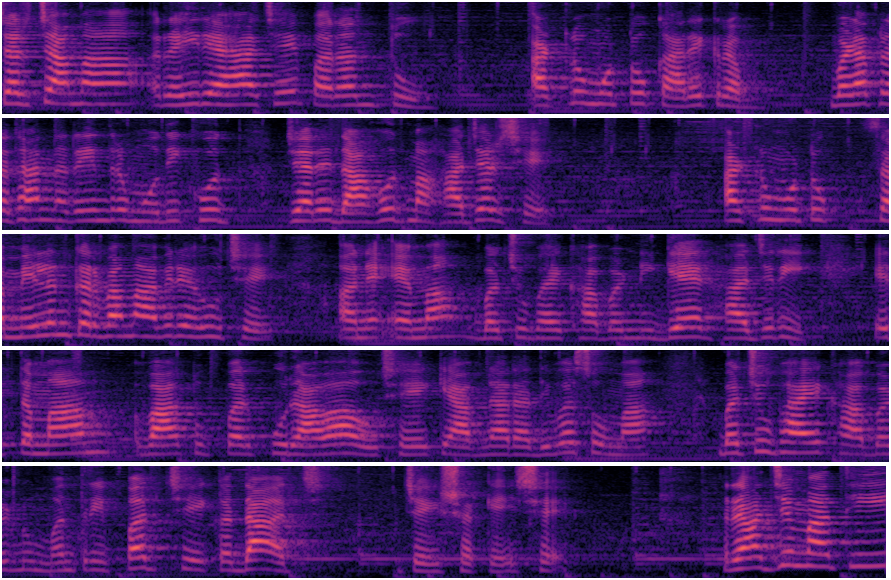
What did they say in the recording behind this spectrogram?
ચર્ચામાં રહી રહ્યા છે, પરંતુ આટલો મોટો કાર્યક્રમ વડાપ્રધાન નરેન્દ્ર મોદી ખુદ જ્યારે દાહોદમાં હાજર છે, આટલું મોટું સંમેલન કરવામાં આવી રહ્યું છે અને એમાં બચુભાઈ ખાબડની ગેરહાજરી એ તમામ વાત ઉપર પુરાવાઓ છે કે આવનારા દિવસોમાં બચુભાઈ ખાબડનું મંત્રી પદ છે કદાચ જઈ શકે છે. રાજ્યમાંથી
